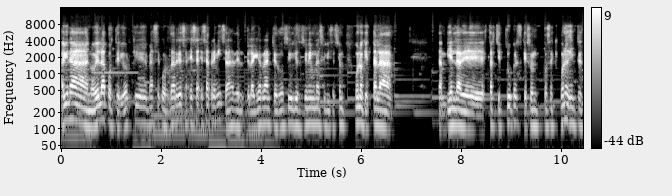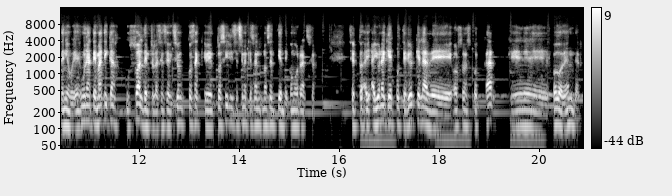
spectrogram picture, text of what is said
Hay una novela posterior que me hace acordar esa, esa, esa premisa de, de, la guerra entre dos civilizaciones y una civilización, bueno, que está la, también la de Starship Troopers, que son cosas que, bueno, es entretenido, es una temática usual dentro de la ciencia ficción, cosas que dos civilizaciones que no se entiende cómo reaccionan. ¿cierto? Hay, hay, una que es posterior, que es la de Orson Scott Card, que es el juego de Ender,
